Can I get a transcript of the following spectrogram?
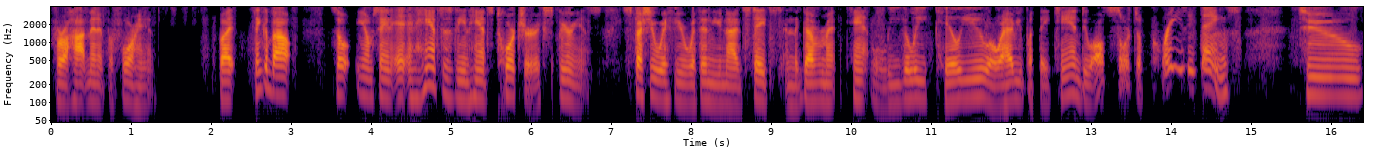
for a hot minute beforehand. But think about, so, you know I'm saying, it enhances the enhanced torture experience, especially if you're within the United States and the government can't legally kill you or what have you, but they can do all sorts of crazy things to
